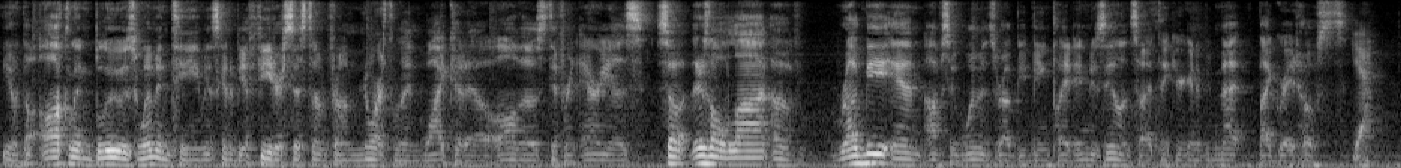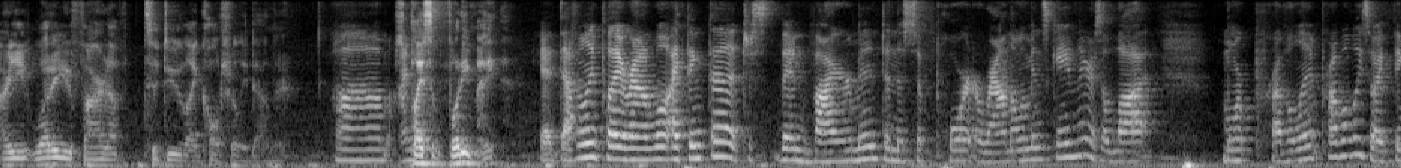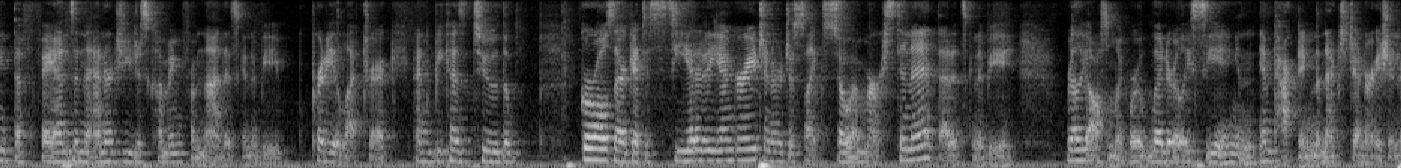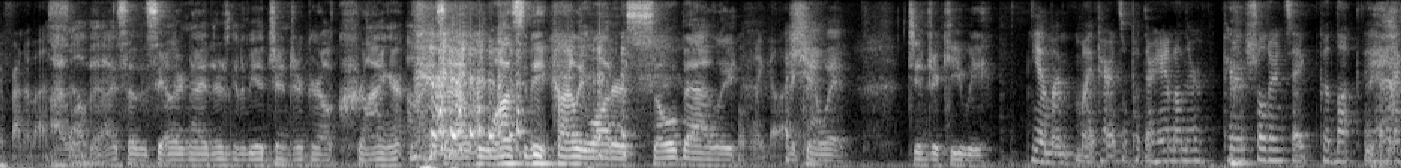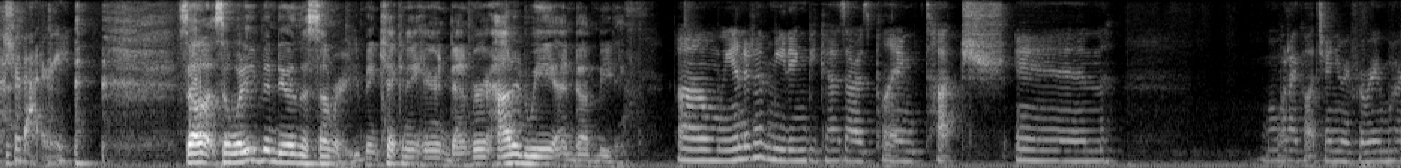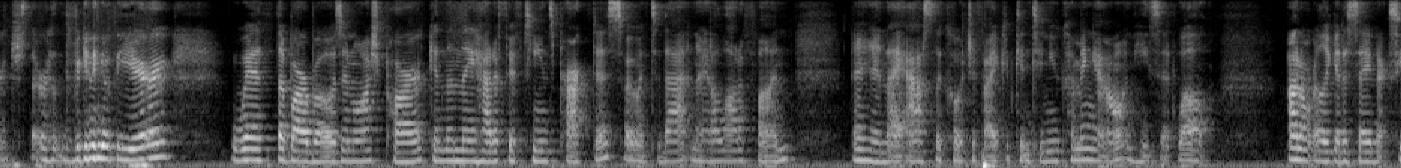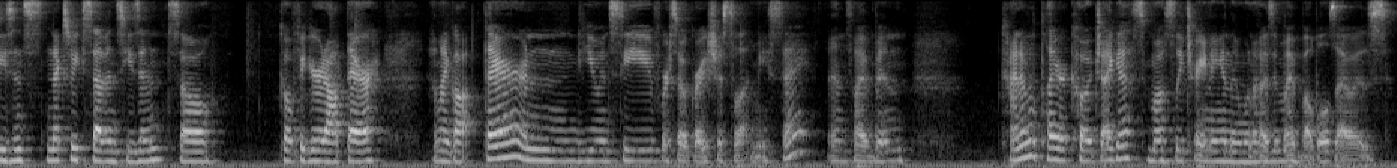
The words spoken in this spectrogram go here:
you know the Auckland Blues women team is going to be a feeder system from Northland, Waikato, all those different areas. So there's a lot of rugby and obviously women's rugby being played in New Zealand. So I think you're going to be met by great hosts. Yeah. Are you? What are you fired up to do like culturally down there? Um, I'm Play some footy, mate. Yeah, definitely play around. Well, I think that just the environment and the support around the women's game there is a lot more prevalent, probably. So I think the fans and the energy just coming from that is going to be pretty electric. And because, too, the girls there get to see it at a younger age and are just like so immersed in it that it's going to be really awesome. Like we're literally seeing and impacting the next generation in front of us. I so. love it. I said this the other night. There's going to be a ginger girl crying her eyes out who wants to be Carly Waters so badly. Oh my gosh. I can't wait. Ginger Kiwi. Yeah, my, my parents will put their hand on their parents' shoulder and say, Good luck, they have an extra battery. So, so what have you been doing this summer? You've been kicking it here in Denver. How did we end up meeting? Um, we ended up meeting because I was playing touch in what would I call it? January, February, March, the, the beginning of the year with the Barbos in Wash Park, and then they had a 15s practice, so I went to that and I had a lot of fun. And I asked the coach if I could continue coming out, and he said, "Well, I don't really get a say next season, next week's seven season, so go figure it out there." And I got there, and you and Steve were so gracious to let me stay. And so I've been kind of a player coach, I guess, mostly training. And then when I was in my bubbles, I was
